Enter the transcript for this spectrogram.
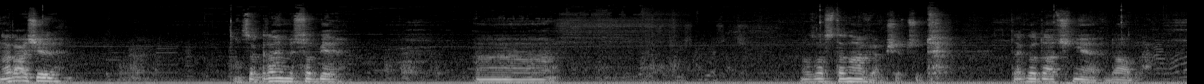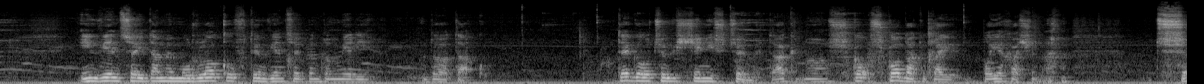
na razie zagrajmy sobie e, no zastanawiam się, czy tego dać? Nie, dobra. Im więcej damy murloków, tym więcej będą mieli do ataku. Tego oczywiście niszczymy, tak? No szko szkoda tutaj pojechać na trze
